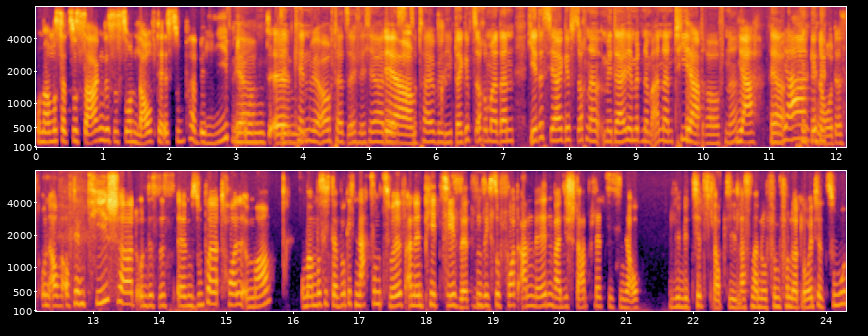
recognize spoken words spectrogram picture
Und man muss dazu sagen, das ist so ein Lauf, der ist super beliebt. Ja, und, Den ähm, kennen wir auch tatsächlich, ja. Der ja. ist total beliebt. Da gibt es auch immer dann, jedes Jahr gibt es doch eine Medaille mit einem anderen Tier Ja. drauf, ne? Ja, Ja. ja, genau das. Und auch auf dem T-Shirt und es ist ähm, super toll immer. Und man muss sich da wirklich nachts um zwölf an den PC setzen, Mhm. sich sofort anmelden, weil die Startplätze sind ja auch limitiert. Ich glaube, die lassen da nur 500 Leute zu.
